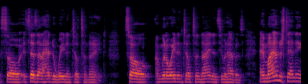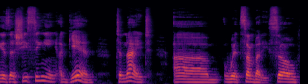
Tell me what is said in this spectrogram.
So it says that I had to wait until tonight. So I'm going to wait until tonight and see what happens. And my understanding is that she's singing again tonight um, with somebody. So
